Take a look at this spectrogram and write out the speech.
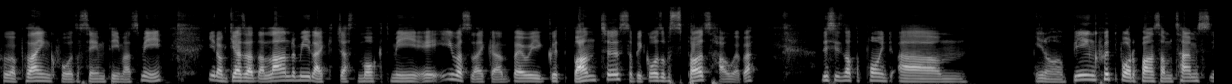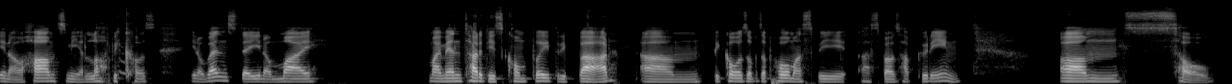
who are playing for the same team as me, you know, gathered around me, like just mocked me. It, it was like a very good banter. So because of Spurs, however, this is not the point. Um, you know, being football fan sometimes you know harms me a lot because you know Wednesday, you know, my my mentality is completely bad um because of the performance we uh, Spurs have put in. Um, so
